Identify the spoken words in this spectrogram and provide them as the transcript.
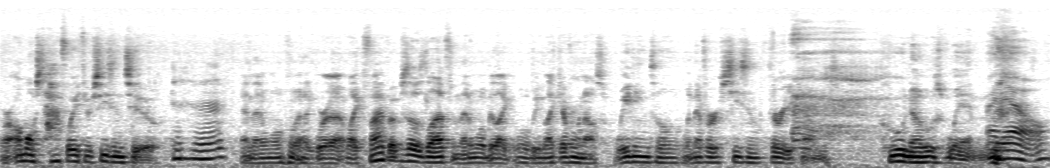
we're almost halfway through season 2 mm-hmm. and then we'll, we're like we're at like five episodes left, and then we'll be like we'll be like everyone else, waiting until whenever season three comes. Who knows when? I know.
